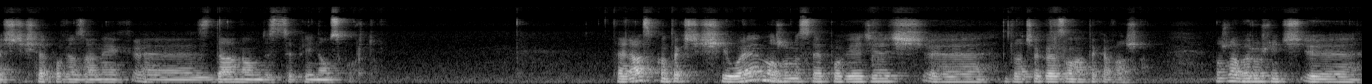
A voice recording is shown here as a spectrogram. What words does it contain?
e, ściśle powiązanych e, z daną dyscypliną sportu. Teraz w kontekście siły możemy sobie powiedzieć, e, dlaczego jest ona taka ważna. Można wyróżnić e,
